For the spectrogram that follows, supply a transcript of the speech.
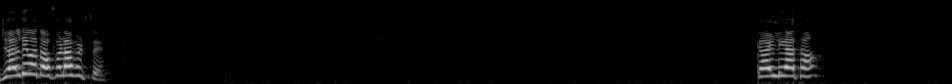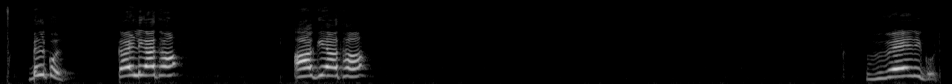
जल्दी बताओ फटाफट से। कर लिया था। बिल्कुल, कर लिया था। आ गया था। वेरी गुड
